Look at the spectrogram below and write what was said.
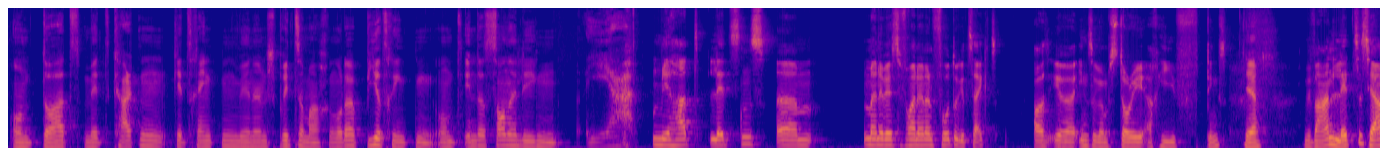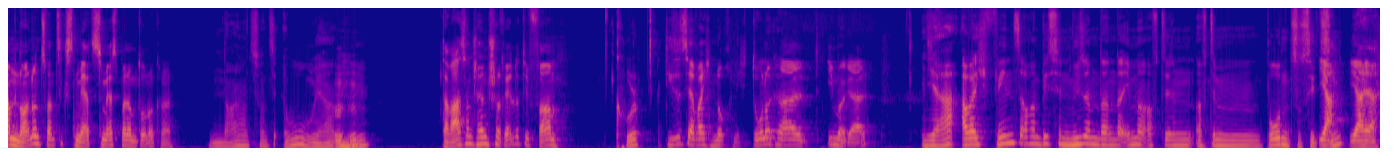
und dort mit kalten Getränken mir einen Spritzer machen oder Bier trinken und in der Sonne liegen. Ja, Mir hat letztens ähm, meine beste Freundin ein Foto gezeigt aus ihrer Instagram-Story-Archiv-Dings. ja. Wir waren letztes Jahr am 29. März zum ersten Mal am Donaukanal. 29. Uh, ja. Mhm. Da war es anscheinend schon relativ warm. Cool. Dieses Jahr war ich noch nicht. Donaukanal immer geil. Ja, aber ich finde es auch ein bisschen mühsam, dann da immer auf, den, auf dem Boden zu sitzen. Ja, ja, ja.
